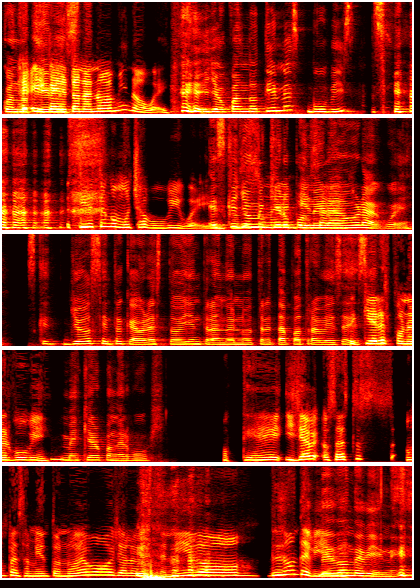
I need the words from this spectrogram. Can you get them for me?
Cuando y Cayetana, no, a mí no, güey. yo, cuando tienes boobies. es que yo tengo mucha boobie, güey. Es que yo me quiero poner ahora, güey. Es que yo siento que ahora estoy entrando en otra etapa otra vez. ¿Te quieres poner boobie? Me quiero poner boobie. Ok, y ya, o sea, esto es un pensamiento nuevo, ya lo habías tenido. ¿De dónde viene? ¿De dónde viene?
